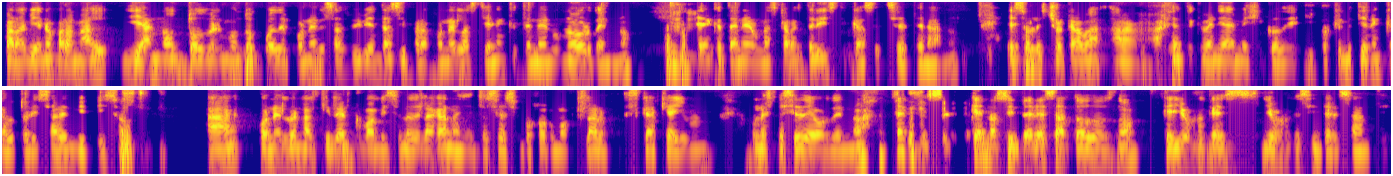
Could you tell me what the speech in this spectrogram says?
para bien o para mal, ya no todo el mundo puede poner esas viviendas y para ponerlas tienen que tener un orden, ¿no? Tienen que tener unas características, etcétera, ¿no? Eso les chocaba a, gente que venía de México de, ¿y por qué me tienen que autorizar en mi piso a ponerlo en alquiler como a mí se me dé la gana? Y entonces es un poco como, claro, es que aquí hay un, una especie de orden, ¿no? que nos interesa a todos, ¿no? Que yo creo que es, yo creo que es interesante.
